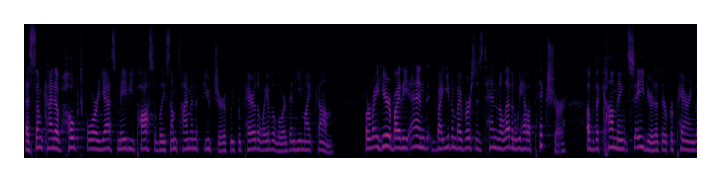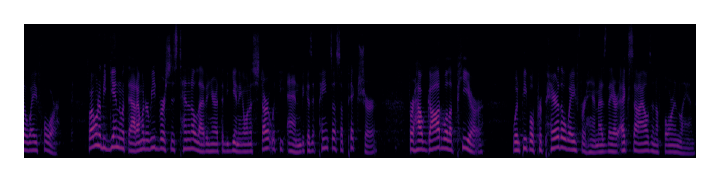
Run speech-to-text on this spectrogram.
as some kind of hoped for, yes, maybe, possibly, sometime in the future, if we prepare the way of the Lord, then he might come. But right here, by the end, by even by verses 10 and 11, we have a picture of the coming Savior that they're preparing the way for. So I want to begin with that. I want to read verses 10 and 11 here at the beginning. I want to start with the end because it paints us a picture for how God will appear when people prepare the way for him as they are exiles in a foreign land,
